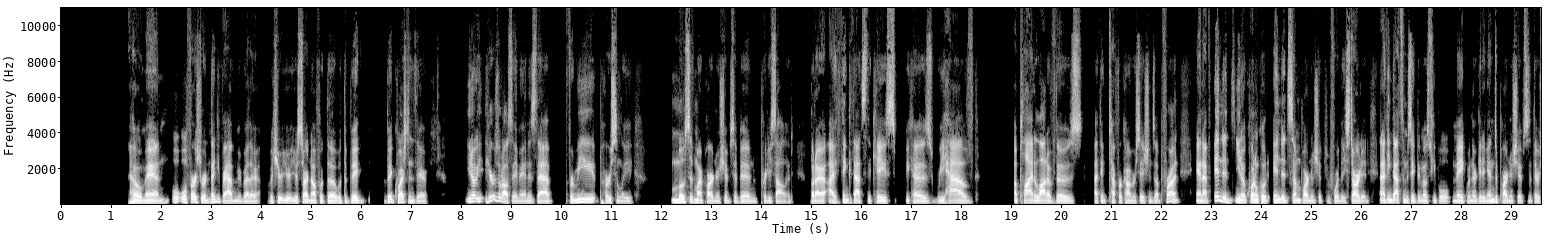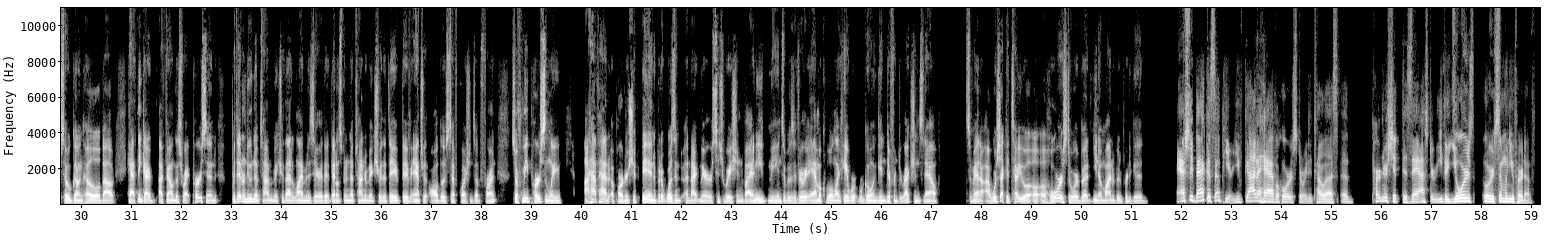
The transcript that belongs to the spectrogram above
Oh man. Well, well, first, Jordan, thank you for having me, brother. But you're, you're you're starting off with the with the big big questions there. You know, here's what I'll say, man, is that for me personally, most of my partnerships have been pretty solid. But I, I think that's the case because we have applied a lot of those I think tougher conversations up front. And I've ended, you know, quote unquote, ended some partnerships before they started. And I think that's the mistake that most people make when they're getting into partnerships is that they're so gung ho about, hey, I think I, I found this right person, but they don't do enough time to make sure that alignment is there. They, they don't spend enough time to make sure that they've, they've answered all those tough questions up front. So for me personally, I have had a partnership in, but it wasn't a nightmare situation by any means. It was a very amicable, like, hey, we're, we're going in different directions now. So, man, I, I wish I could tell you a, a, horror story, but you know, mine have been pretty good. Ashley, back us up here. You've got to have a horror story to tell us a partnership disaster, either yours or someone you've heard of.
